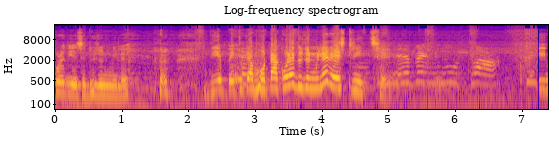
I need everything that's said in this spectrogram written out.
করে দিয়েছে দুজন মিলে। দিয়ে পেটুটা মোটা করে দুজন মিলে রেস্ট নিচ্ছে। দিন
